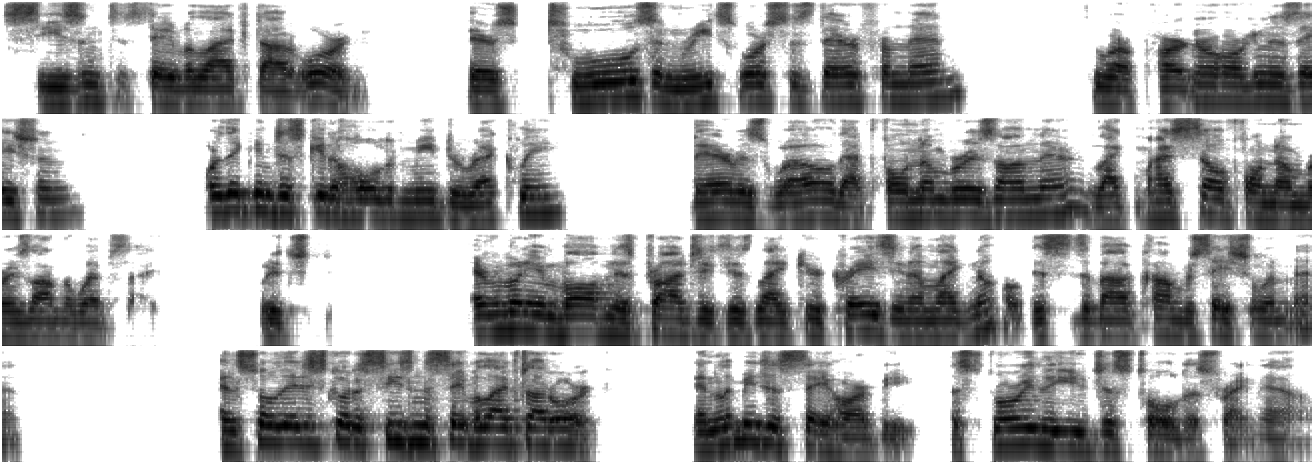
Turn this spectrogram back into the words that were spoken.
seasontosavealife.org. There's tools and resources there for men through our partner organization, or they can just get a hold of me directly there as well. That phone number is on there. Like my cell phone number is on the website, which everybody involved in this project is like, you're crazy. And I'm like, no, this is about conversation with men. And so they just go to seasontosavealife.org. And let me just say, Harvey, the story that you just told us right now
